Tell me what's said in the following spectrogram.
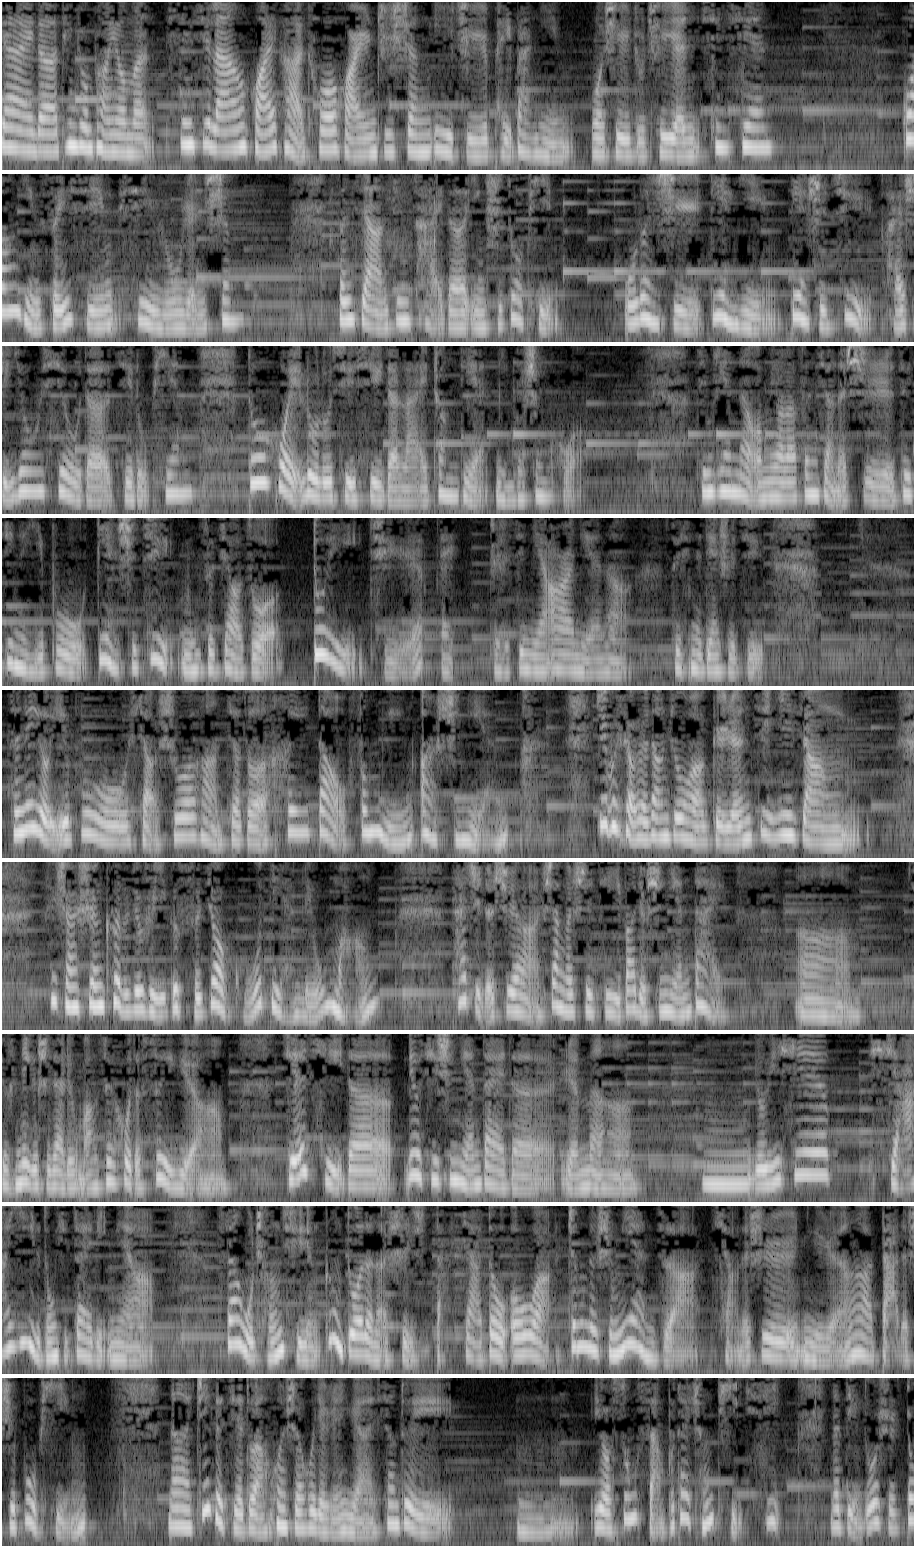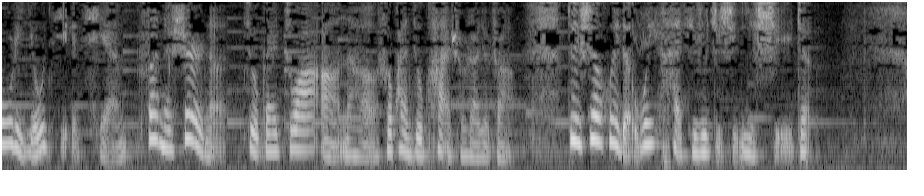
亲爱的听众朋友们，新西兰怀卡托华人之声一直陪伴您，我是主持人轩轩。光影随行，戏如人生，分享精彩的影视作品，无论是电影、电视剧，还是优秀的纪录片，都会陆陆续续的来装点您的生活。今天呢，我们要来分享的是最近的一部电视剧，名字叫做《对决》。哎，这是今年二二年呢最新的电视剧。曾经有一部小说哈，叫做《黑道风云二十年》。这部小说当中啊，给人记印象非常深刻的就是一个词，叫“古典流氓”。它指的是啊，上个世纪八九十年代，嗯，就是那个时代流氓最后的岁月啊，崛起的六七十年代的人们啊，嗯，有一些侠义的东西在里面啊。三五成群，更多的呢是打架斗殴啊，争的是面子啊，抢的是女人啊，打的是不平。那这个阶段混社会的人员相对，嗯，要松散，不太成体系。那顶多是兜里有几个钱，犯了事儿呢就该抓啊。那说判就判，说抓就抓，对社会的危害其实只是一时的。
